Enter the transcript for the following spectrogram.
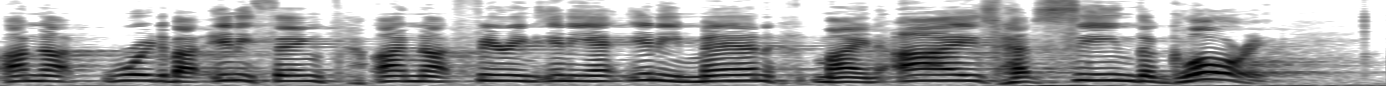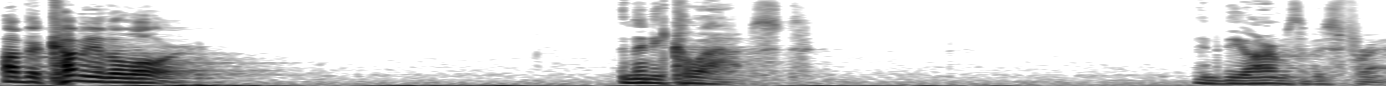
I'm not worried about anything. I'm not fearing any, any man. Mine eyes have seen the glory of the coming of the Lord. And then he collapsed into the arms of his friend.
